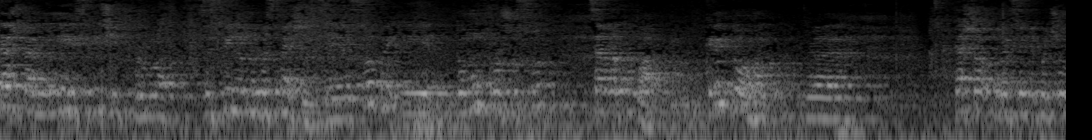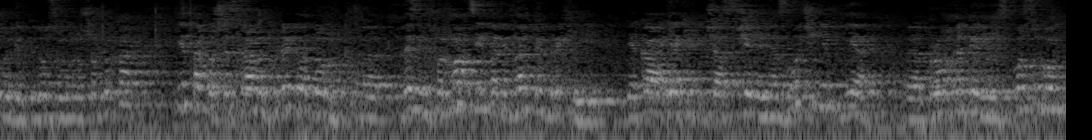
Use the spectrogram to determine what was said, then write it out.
теж певній мірі свідчить про суспільну небезпечність цієї особи, і тому прошу суд це врахувати. Крім того, те, що ми сьогодні почули від підозрюваного Шавлюка, є також яскравим прикладом е, дезінформації та відвертої брехні, яка, як і під час вчинення злочинів, є е, провокативним способом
